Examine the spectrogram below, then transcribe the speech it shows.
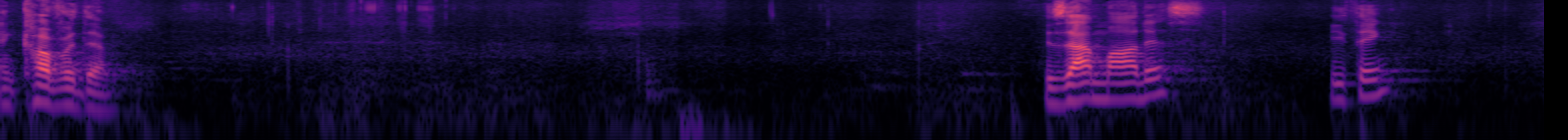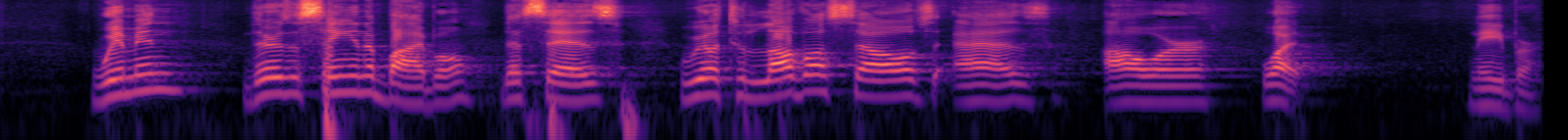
and cover them. Is that modest, you think? Women, there's a saying in the Bible that says we are to love ourselves as our what? Neighbor.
